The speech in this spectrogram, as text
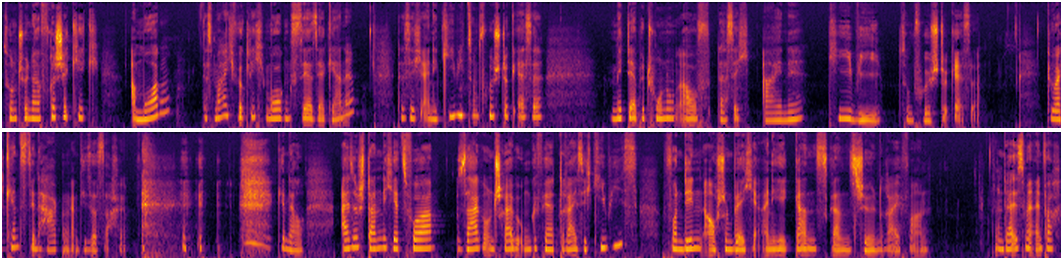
so ein schöner frischer Kick am Morgen. Das mache ich wirklich morgens sehr, sehr gerne, dass ich eine Kiwi zum Frühstück esse, mit der Betonung auf, dass ich eine Kiwi zum Frühstück esse. Du erkennst den Haken an dieser Sache. genau. Also stand ich jetzt vor sage und schreibe ungefähr 30 Kiwis, von denen auch schon welche einige ganz, ganz schön reif waren. Und da ist mir einfach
